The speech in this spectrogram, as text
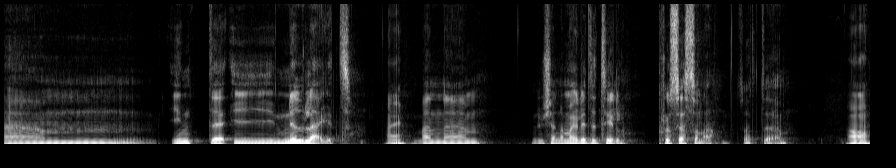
Ehm, inte i nuläget, Nej. men ehm, nu känner man ju lite till processerna. Så att, eh, Ja.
